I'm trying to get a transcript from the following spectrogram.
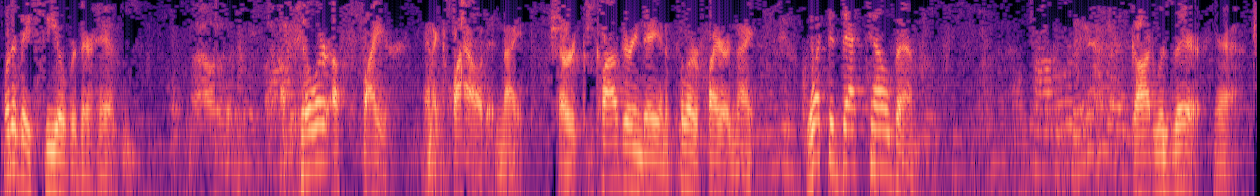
What did they see over their heads? A pillar of fire and a cloud at night, or a cloud during day and a pillar of fire at night. What did that tell them? God was there. Yeah.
